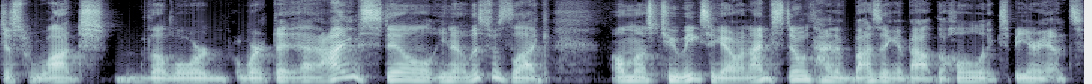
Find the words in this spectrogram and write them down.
Just watch the Lord work. I'm still, you know, this was like almost two weeks ago, and I'm still kind of buzzing about the whole experience.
